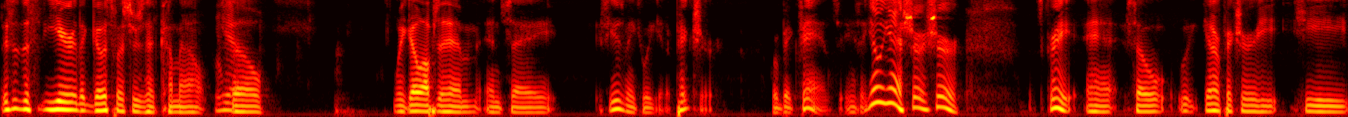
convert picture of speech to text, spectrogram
"This is this year that Ghostbusters had come out." Yeah. So we go up to him and say, "Excuse me, can we get a picture? We're big fans." And he's like, "Oh yeah, sure, sure." It's great. And so we get our picture. He he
